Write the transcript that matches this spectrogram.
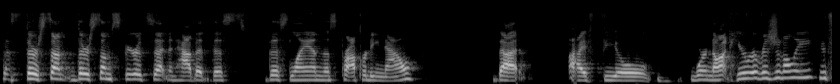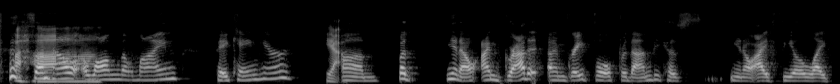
Because there's some there's some spirits that inhabit this this land this property now that i feel were not here originally. Uh-huh. somehow along the line they came here. Yeah. Um you know i'm grat i'm grateful for them because you know i feel like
